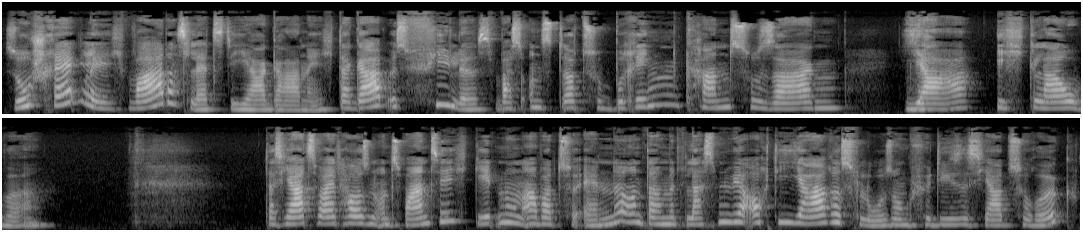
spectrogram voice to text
so schrecklich war das letzte Jahr gar nicht. Da gab es vieles, was uns dazu bringen kann zu sagen, ja, ich glaube. Das Jahr 2020 geht nun aber zu Ende und damit lassen wir auch die Jahreslosung für dieses Jahr zurück.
